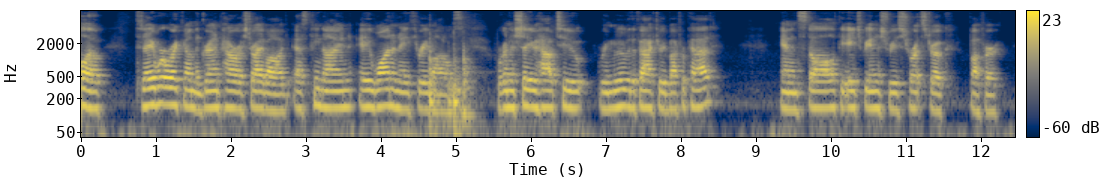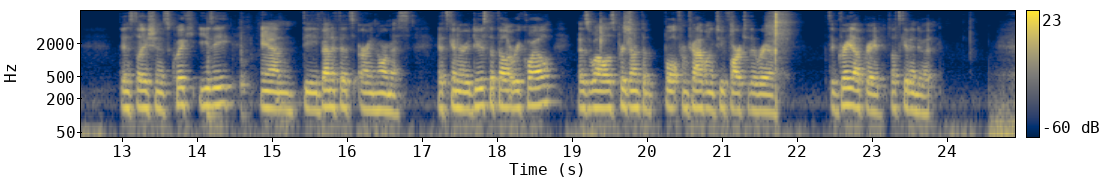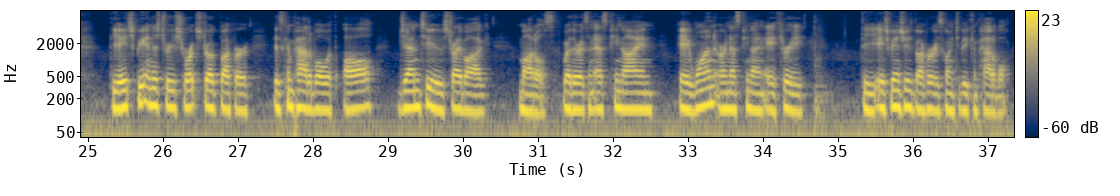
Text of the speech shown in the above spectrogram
Hello, today we're working on the Grand Power Stribog SP9, A1, and A3 models. We're going to show you how to remove the factory buffer pad and install the HB Industries short stroke buffer. The installation is quick, easy, and the benefits are enormous. It's going to reduce the felt recoil as well as prevent the bolt from traveling too far to the rear. It's a great upgrade. Let's get into it. The HB Industries short stroke buffer is compatible with all Gen 2 Stribog models, whether it's an SP9 A1 or an SP9 A3. The HB Industries buffer is going to be compatible.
